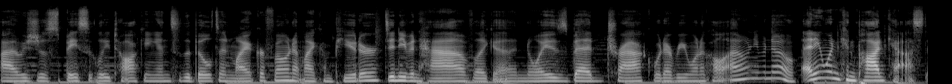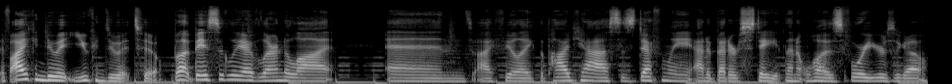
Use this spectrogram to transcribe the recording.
I was just basically talking into the built in microphone at my computer. Didn't even have like a noise bed track, whatever you want to call it. I don't even know. Anyone can podcast. If I can do it, you can do it too. But basically, I've learned a lot. And I feel like the podcast is definitely at a better state than it was four years ago.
